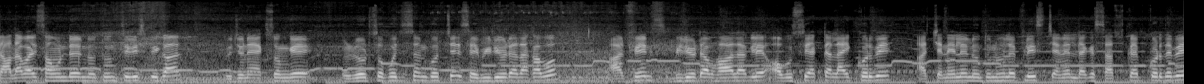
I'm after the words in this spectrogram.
দাদাবাই সাউন্ডের নতুন থ্রি স্পিকার দুজনে একসঙ্গে রোড শো পজিশন করছে, সেই ভিডিওটা দেখাবো। আর ফ্রেন্ডস ভিডিওটা ভালো লাগলে অবশ্যই একটা লাইক করবে। আর চ্যানেলে নতুন হলে প্লিজ চ্যানেলটাকে সাবস্ক্রাইব করে দেবে।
